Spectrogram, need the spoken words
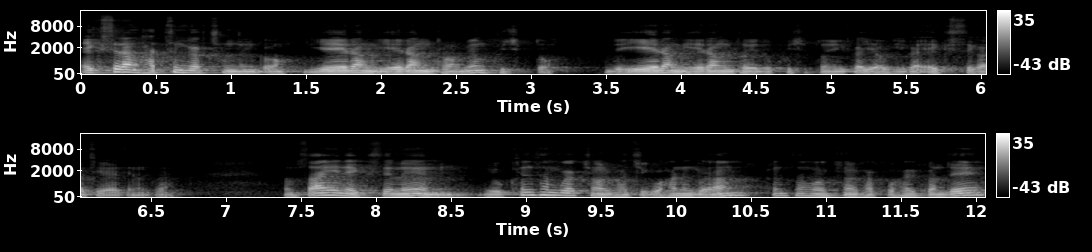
x랑 같은 각 찾는 거 얘랑 얘랑 더하면 90도 근데 얘랑 얘랑 더해도 90도니까 여기가 x가 돼야 되는 거야. 그럼 sin x는 요 큰 삼각형을 가지고 하는 거야. 큰 삼각형을 갖고 할 건데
